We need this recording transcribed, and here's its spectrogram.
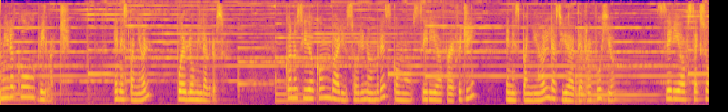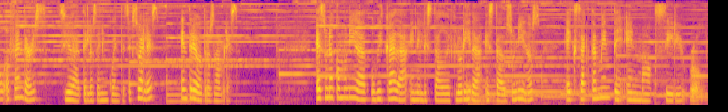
Miracle Village, en español, Pueblo Milagroso, conocido con varios sobrenombres como City of Refugee, en español, la ciudad del refugio, City of Sexual Offenders, ciudad de los delincuentes sexuales, entre otros nombres. Es una comunidad ubicada en el estado de Florida, Estados Unidos, exactamente en Mock City Road,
